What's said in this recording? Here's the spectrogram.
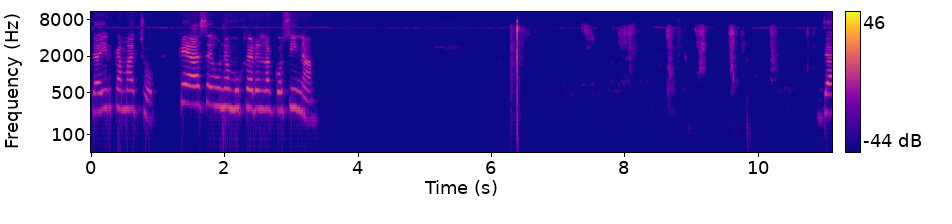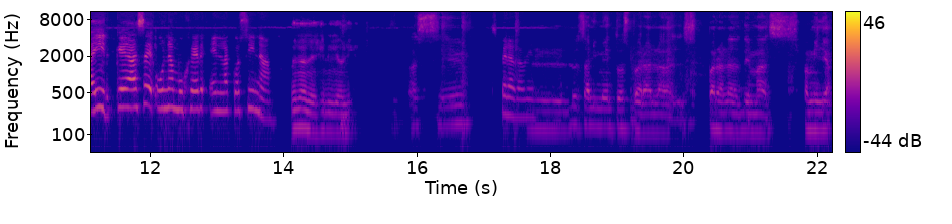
Jair Camacho. ¿Qué hace una mujer en la cocina? Jair, ¿qué hace una mujer en la cocina? Buenas noches, Yoli. Espera, Gabriel. mm, los alimentos para las para las demás familia.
